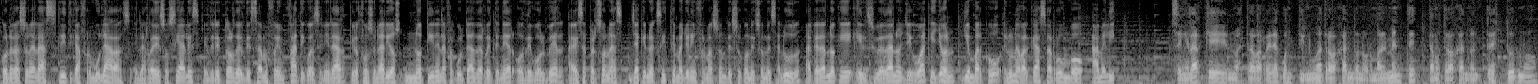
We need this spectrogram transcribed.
Con relación a las críticas formuladas en las redes sociales, el director del DESAM fue enfático en señalar que los funcionarios no tienen la facultad de retener o devolver a esas personas, ya que no existe mayor información de su condición de salud, aclarando que el ciudadano llegó a Quellón y embarcó en una barcaza rumbo a Melí. Señalar que nuestra barrera continúa trabajando normalmente, estamos trabajando en tres turnos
